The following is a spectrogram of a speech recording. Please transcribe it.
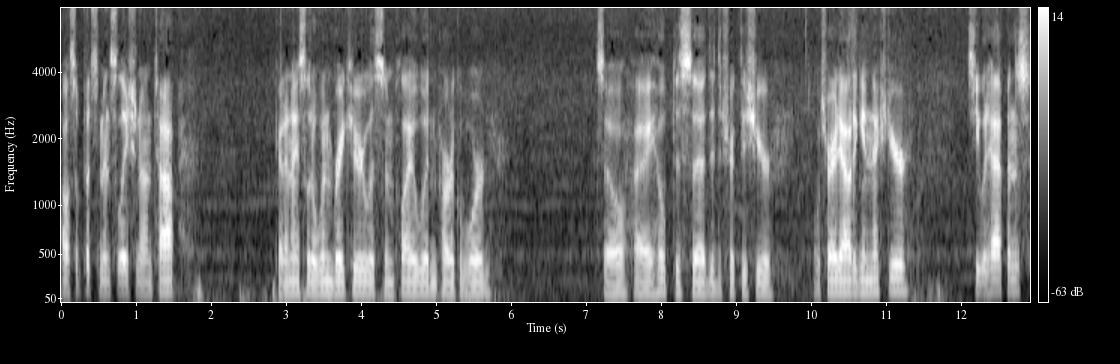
Also put some insulation on top. Got a nice little windbreak here with some plywood and particle board. So I hope this uh, did the trick this year. We'll try it out again next year. See what happens.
